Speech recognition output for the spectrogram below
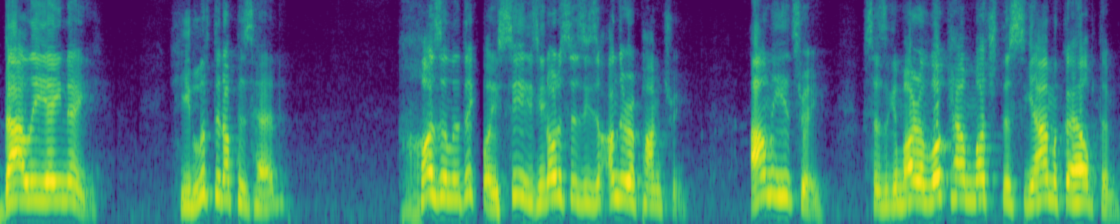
Dali He lifted up his head. He sees, he notices he's under a palm tree. Almi Yitzrei says the Gemara, look how much this yarmulke helped him.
